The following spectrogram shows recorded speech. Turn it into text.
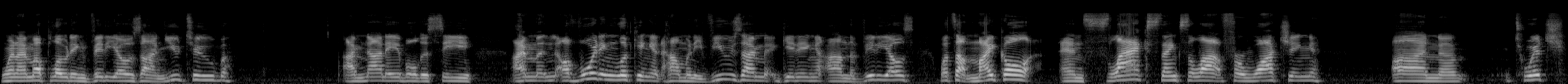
When I'm uploading videos on YouTube, I'm not able to see I'm avoiding looking at how many views I'm getting on the videos. What's up, Michael and Slacks? Thanks a lot for watching on uh, Twitch.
